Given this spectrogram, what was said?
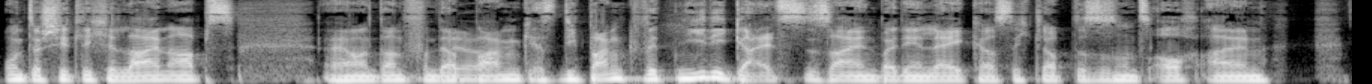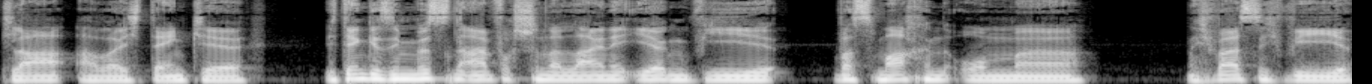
unterschiedliche Lineups äh, und dann von der ja. Bank. Also die Bank wird nie die geilste sein bei den Lakers. Ich glaube, das ist uns auch allen klar. Aber ich denke, ich denke, sie müssen einfach schon alleine irgendwie was machen, um, äh, ich weiß nicht, wie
